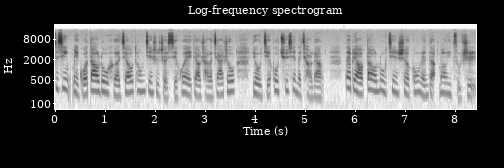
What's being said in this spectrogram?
最近，美国道路和交通建设者协会调查了加州有结构缺陷的桥梁。代表道路建设工人的贸易组织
